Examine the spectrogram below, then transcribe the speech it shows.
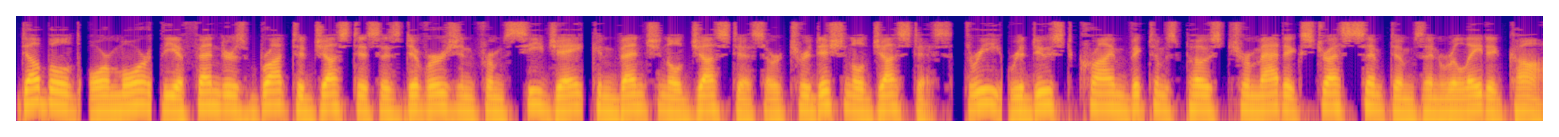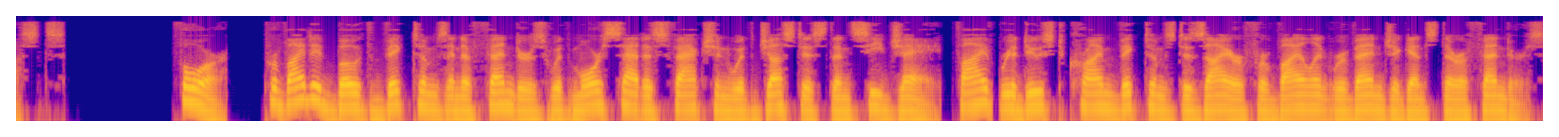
doubled or more the offenders brought to justice as diversion from CJ conventional justice or traditional justice. 3 reduced crime victims post-traumatic stress symptoms and related costs. 4 provided both victims and offenders with more satisfaction with justice than CJ. 5 reduced crime victims' desire for violent revenge against their offenders.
